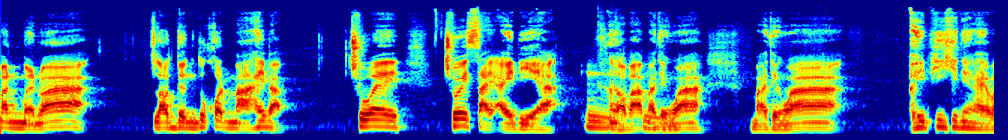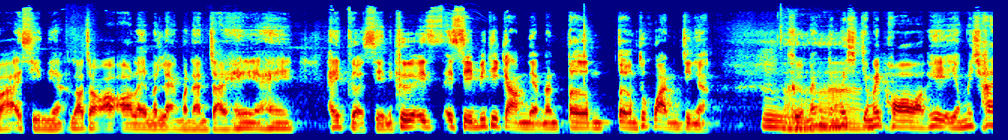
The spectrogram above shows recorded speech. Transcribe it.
มันเหมือนว่าเราดึงทุกคนมาให้แบบช่วยช่วยใส่ไอเดียอืมเหรอปะหมายถึงว่าหมายถึงว่า เฮ้ยพี่คิดยังไงวะไอซีนเนี้ยเราจะเอาเอาอะไรมาแรงบันดาลใจให้ให้ให้เกิดซีนคือไอไอซีนพิธีกรรมเนี่ยมันเติมเติมทุกวันจริงอะอืมคือแม่งยังไม่ยังไม่พอว่ะพี่ยังไม่ใช่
